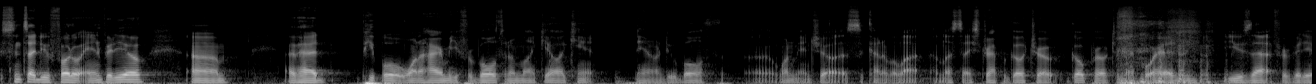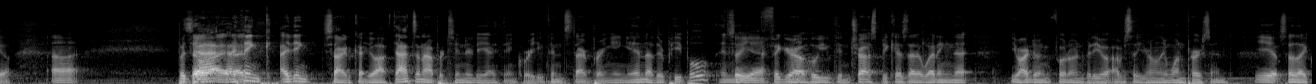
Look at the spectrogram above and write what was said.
since I do photo and video, um, I've had people want to hire me for both, and I'm like, yo, I can't, you know, do both. Uh, one man show. That's kind of a lot, unless I strap a GoPro GoPro to my forehead and use that for video. Uh, But So that, I- I, think, I think, sorry to cut you off. That's an opportunity, I think, where you can start bringing in other people and So, yeah. figure out who you can trust. Because at a wedding that you are doing photo and video, obviously you're only one person. yep. So like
